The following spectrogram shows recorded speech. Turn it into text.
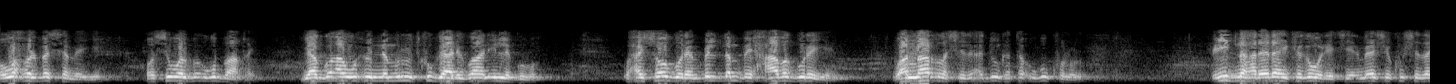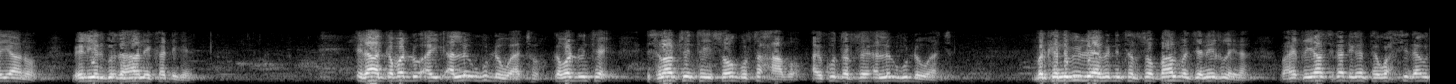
oo wax walba sameeyey oo si walba ugu baaqay yaa go'aan wuxuu namruud ku gaadhay go'aan in la gubo. Waxay soo gureen bil dhan bay xaabo gurayeen. Waa naar la shiday adduunka ta ugu kulul. Ciidna hareerahay kaga wareejiyeen meeshay ku shidayaanoo meel yargood ahaanay ka dhigeen. Ilaa gabadhu ay alle ugu dhawaato gabadhu intay islaamtu intay soo gurto xaabo ay ku darto alle ugu dhawaato marka nabiyullahi inta la soo bahalman janiiqlayna waxay qiyaasi ka dhigan tahay wax sidaa u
